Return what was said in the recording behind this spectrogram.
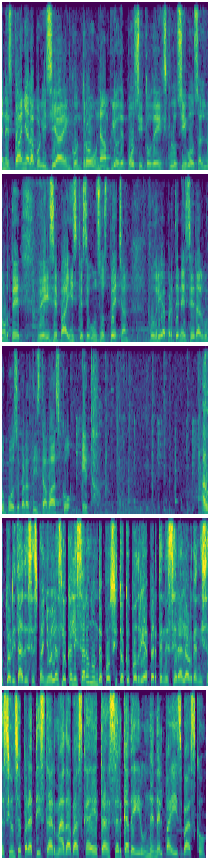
En España, la policía encontró un amplio depósito de explosivos al norte de ese país que, según sospechan, podría pertenecer al grupo separatista vasco ETA. Autoridades españolas localizaron un depósito que podría pertenecer a la organización separatista armada vasca ETA cerca de Irún, en el País Vasco.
